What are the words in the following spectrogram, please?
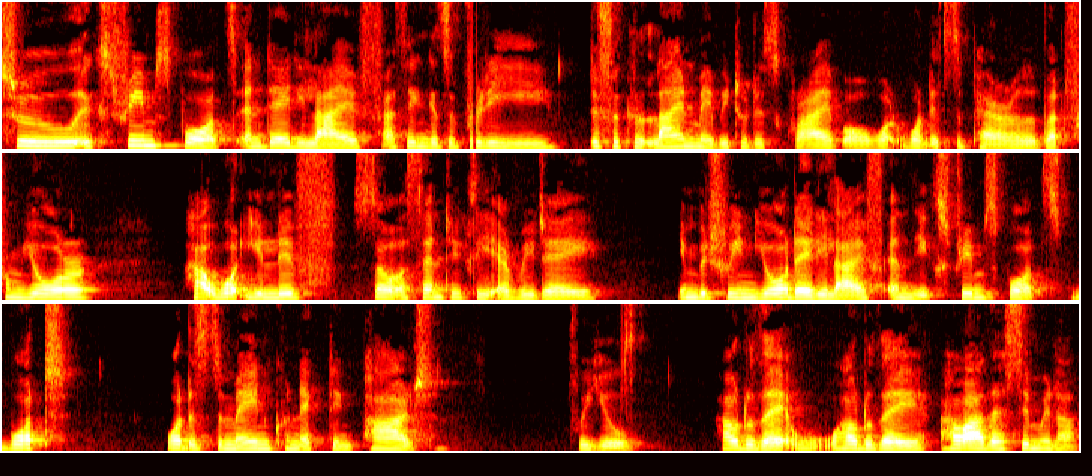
to extreme sports and daily life, I think, is a pretty difficult line, maybe to describe, or what what is the parallel. But from your how what you live so authentically every day in between your daily life and the extreme sports, what what is the main connecting part for you? How do they how do they how are they similar?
